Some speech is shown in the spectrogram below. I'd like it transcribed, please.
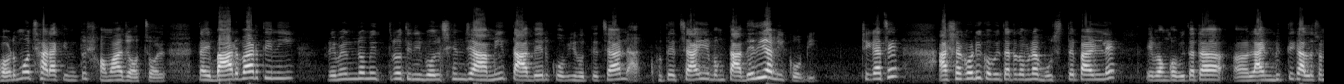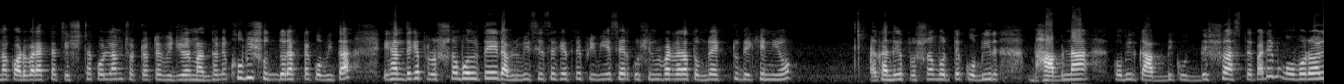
ধর্ম ছাড়া কিন্তু সমাজ অচল। তাই বারবার তিনি, প্রেমেন্দ্র মিত্র তিনি বলছেন যে, আমি তাদের কবি হতে চান, হতে চাই এবং তাদেরই আমি কবি। ঠিক আছে? আশা করি কবিতাটা তোমরা বুঝতে পারলে এবং কবিতাটা লাইন ভিত্তিক আলোচনা করবার একটা চেষ্টা করলাম। ছোট্ট একটা ভিডিওর মাধ্যমে খুবই সুন্দর একটা কবিতা। এখান থেকে প্রশ্ন বলতে ডাব্লিউবিসিএস এর ক্ষেত্রে প্রিভিয়াস ইয়ার কোশ্চেন পেপারটা তোমরা একটু দেখে নিও। এখান থেকে প্রশ্ন করতে কবির ভাবনা, কবির কাব্যিক উদ্দেশ্য আসতে পারে এবং ওভারঅল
